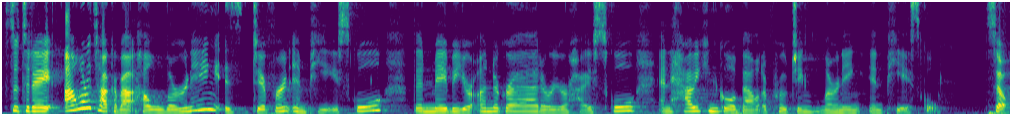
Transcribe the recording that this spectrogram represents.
So, today I want to talk about how learning is different in PA school than maybe your undergrad or your high school, and how you can go about approaching learning in PA school. So,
